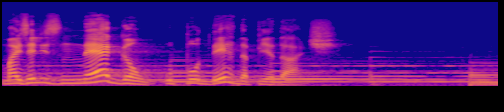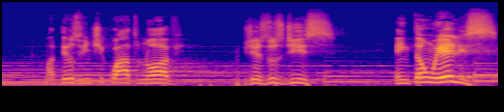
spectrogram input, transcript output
mas eles negam o poder da piedade. Mateus 24, 9, Jesus diz: Então eles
